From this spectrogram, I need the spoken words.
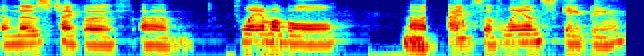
and those type of um, flammable uh, mm. types of landscaping.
